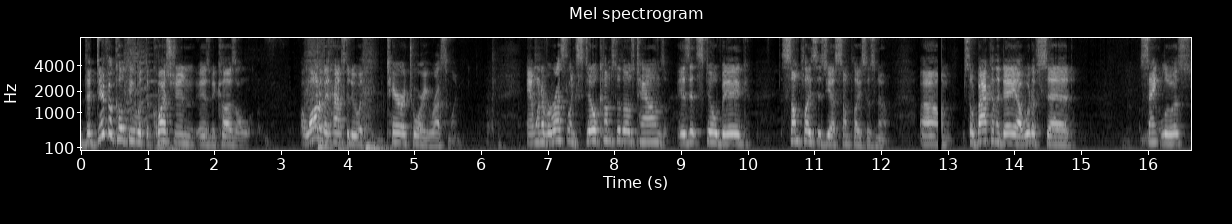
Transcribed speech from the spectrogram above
The difficulty with the question is because a, lot of it has to do with territory wrestling. And whenever wrestling still comes to those towns, is it still big? Some places, yes, some places, no. Um, so back in the day, I would have said St. Louis,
